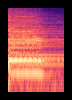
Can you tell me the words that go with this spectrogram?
Boop.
